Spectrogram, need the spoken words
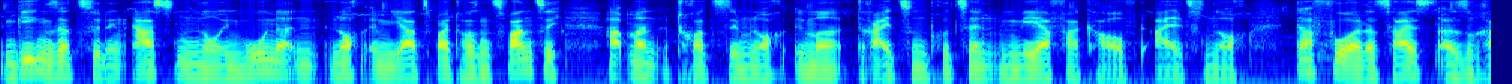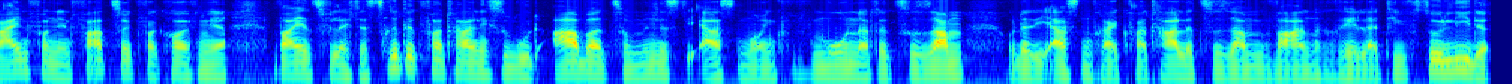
im Gegensatz zu den ersten neun Monaten noch im Jahr 2020, hat man trotzdem noch immer 13 Prozent mehr verkauft als noch davor. Das heißt also rein von den Fahrzeugverkäufen her war jetzt vielleicht das dritte Quartal nicht so gut, aber zumindest die ersten neun Monate zusammen oder die ersten drei Quartale zusammen waren relativ solide.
